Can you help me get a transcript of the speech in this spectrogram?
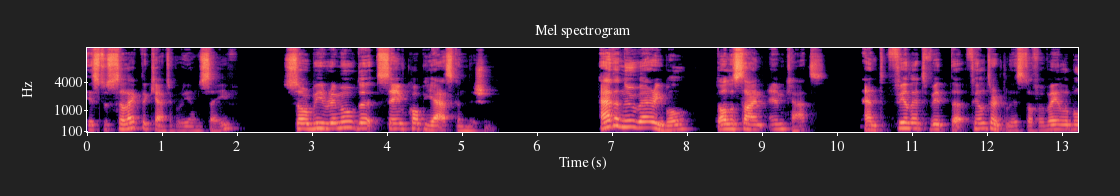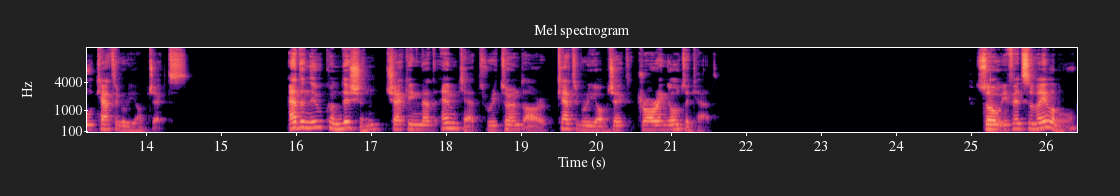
is to select the category on save, so we remove the save copy as condition. Add a new variable $mcat and fill it with the filtered list of available category objects. Add a new condition checking that mcat returned our category object drawing AutoCAD. So if it's available,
